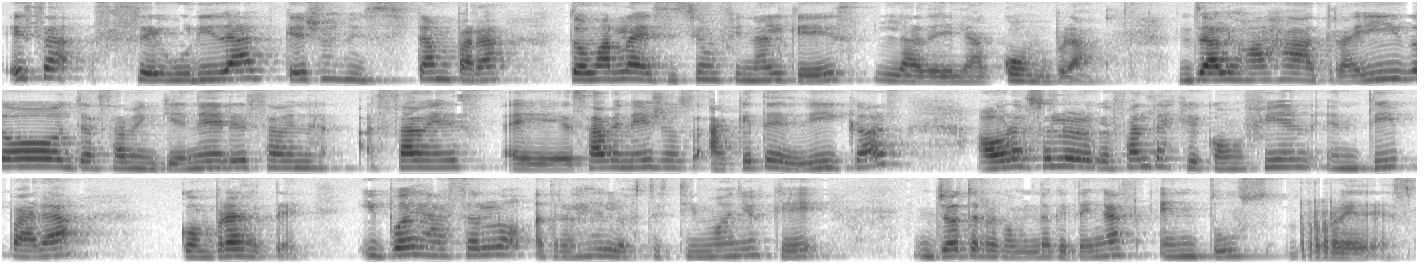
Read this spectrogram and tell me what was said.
esa seguridad que ellos necesitan para tomar la decisión final que es la de la compra. Ya los has atraído, ya saben quién eres, saben, sabes, eh, saben ellos a qué te dedicas. Ahora solo lo que falta es que confíen en ti para comprarte. Y puedes hacerlo a través de los testimonios que yo te recomiendo que tengas en tus redes.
